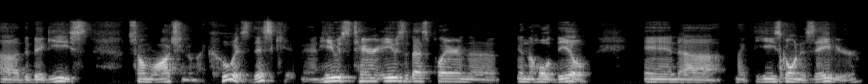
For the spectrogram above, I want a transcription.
uh, the Big East. So I'm watching. I'm like, who is this kid, man? He was tearing. He was the best player in the in the whole deal, and uh, like he's going to Xavier.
